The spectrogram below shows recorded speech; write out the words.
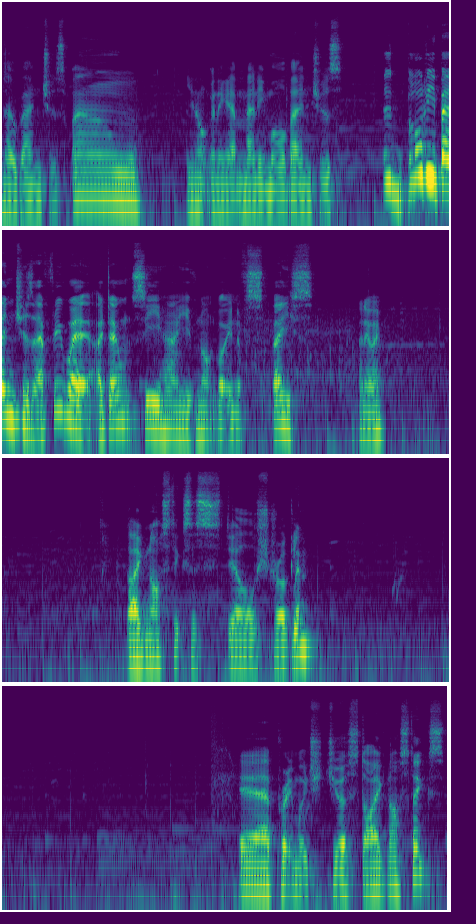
No benches. Well, you're not going to get many more benches. There's bloody benches everywhere. I don't see how you've not got enough space. Anyway. Diagnostics are still struggling. Yeah, pretty much just diagnostics.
